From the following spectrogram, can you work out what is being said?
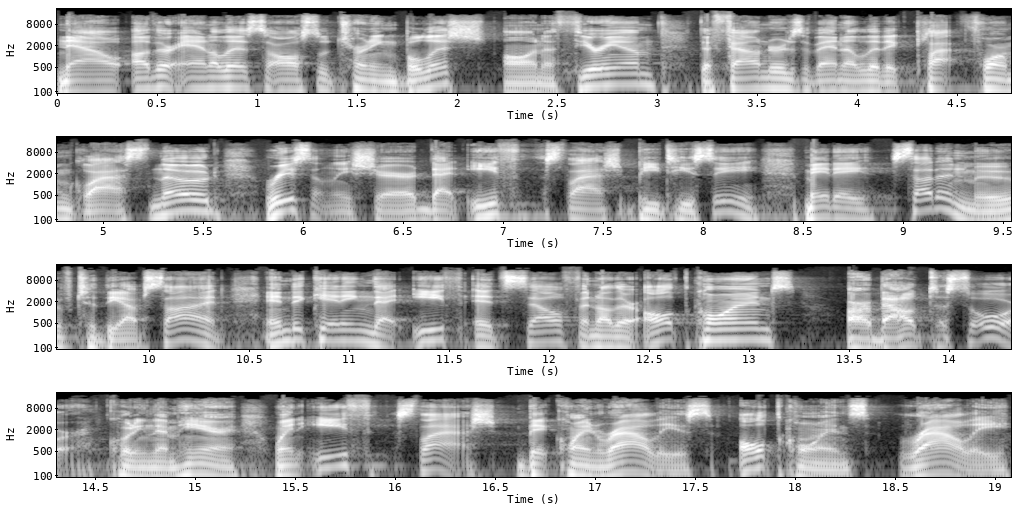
Now, other analysts are also turning bullish on Ethereum. The founders of analytic platform Glassnode recently shared that ETH slash BTC made a sudden move to the upside, indicating that ETH itself and other altcoins are about to soar. Quoting them here, when ETH slash Bitcoin rallies, altcoins rally,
